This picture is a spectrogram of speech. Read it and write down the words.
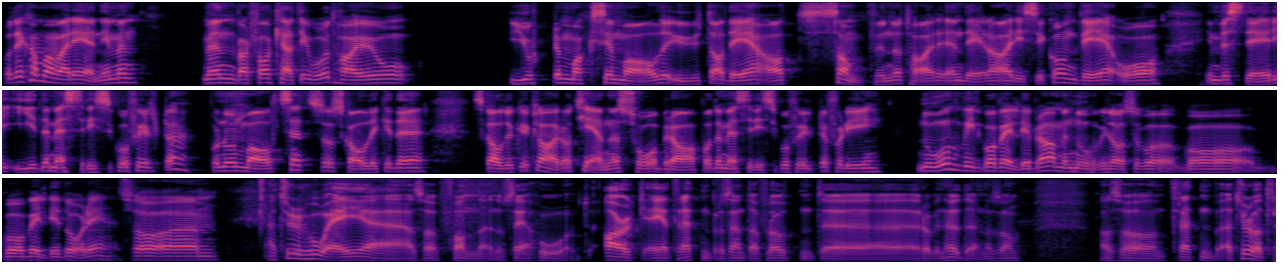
Og det kan man være enig i, men, men i hvert fall Cathy Wood har jo gjort det maksimale ut av det at samfunnet tar en del av risikoen ved å investere i det mest risikofylte. For normalt sett så skal, det, skal du ikke klare å tjene så bra på det mest risikofylte, fordi noe vil gå veldig bra, men noe vil også gå, gå, gå veldig dårlig. Så um, Jeg tror hun eier altså fondet, nå sier jeg hun, ARK eier 13% av floaten til Robin Hood eller noe sånt. Altså 13, jeg tror det var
